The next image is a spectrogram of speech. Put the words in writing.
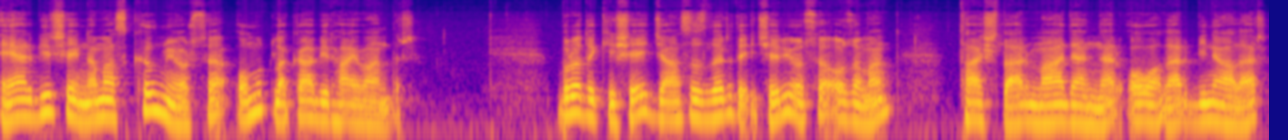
Eğer bir şey namaz kılmıyorsa o mutlaka bir hayvandır. Buradaki şey cansızları da içeriyorsa o zaman taşlar, madenler, ovalar, binalar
